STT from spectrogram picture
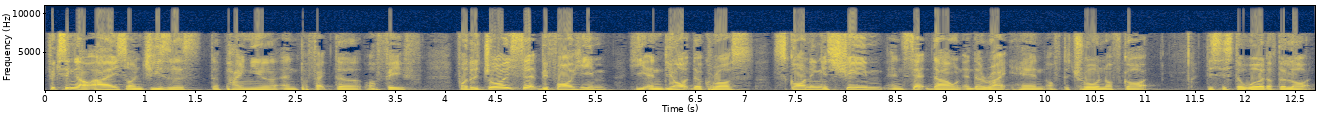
fixing our eyes on Jesus, the pioneer and perfecter of faith. For the joy set before him, he endured the cross, scorning its shame, and sat down at the right hand of the throne of God. This is the word of the Lord.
